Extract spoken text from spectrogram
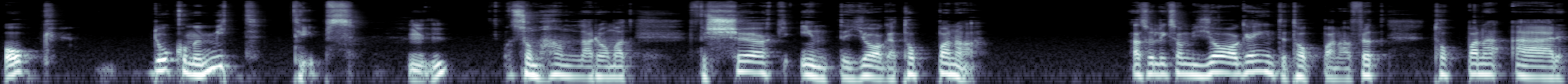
Och då kommer mitt tips Mhm. som handlar om att försök inte jaga topparna. Alltså liksom jaga inte topparna för att topparna är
